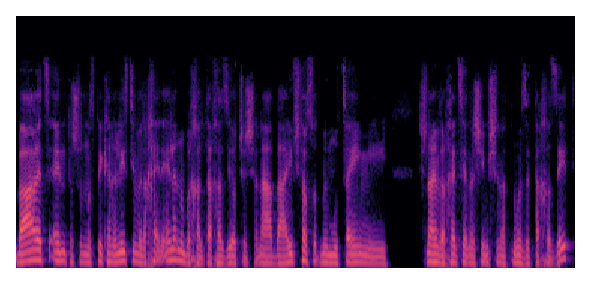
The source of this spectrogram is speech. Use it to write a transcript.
בארץ אין פשוט מספיק אנליסטים, ולכן אין לנו בכלל תחזיות של שנה הבאה. אי אפשר לעשות ממוצעים משניים וחצי אנשים שנתנו איזה תחזית.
